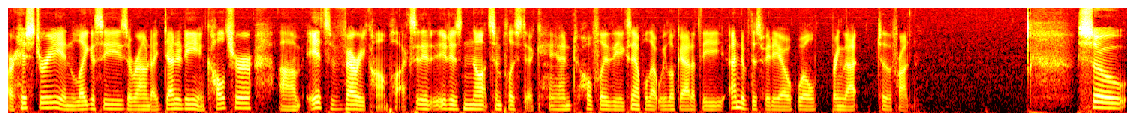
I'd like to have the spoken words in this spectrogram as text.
our history and legacies around identity and culture, um, it's very complex. It, it is not simplistic, and hopefully the example that we look at at the end of this video will bring that to the front. So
